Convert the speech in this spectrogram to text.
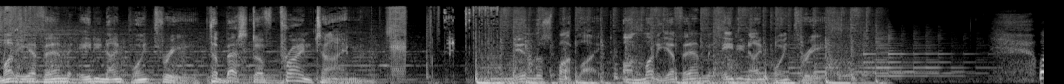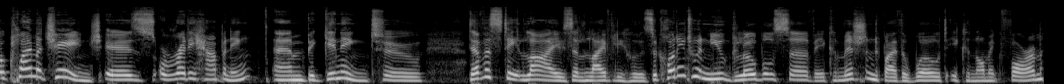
Money FM 89.3, the best of prime time. In the spotlight on Money FM 89.3. Well, climate change is already happening and beginning to devastate lives and livelihoods. According to a new global survey commissioned by the World Economic Forum,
